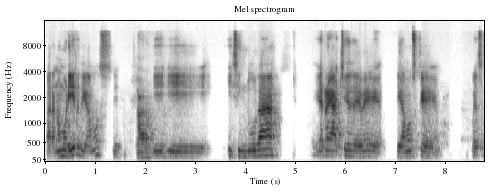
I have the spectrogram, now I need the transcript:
para no morir, digamos. Claro. Y, y, y, sin duda, RH debe, digamos que, pues,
